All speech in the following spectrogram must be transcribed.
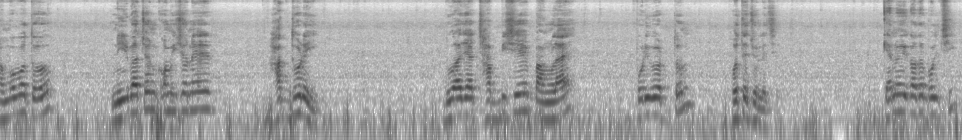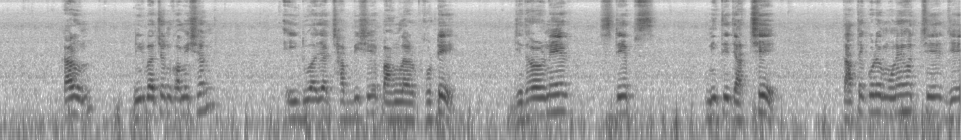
সম্ভবত নির্বাচন কমিশনের হাত ধরেই দু হাজার ছাব্বিশে বাংলায় পরিবর্তন হতে চলেছে। কেন এই কথা বলছি? কারণ নির্বাচন কমিশন এই দু হাজার ছাব্বিশে বাংলার ভোটে যে ধরনের স্টেপস নিতে যাচ্ছে, তাতে করে মনে হচ্ছে যে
